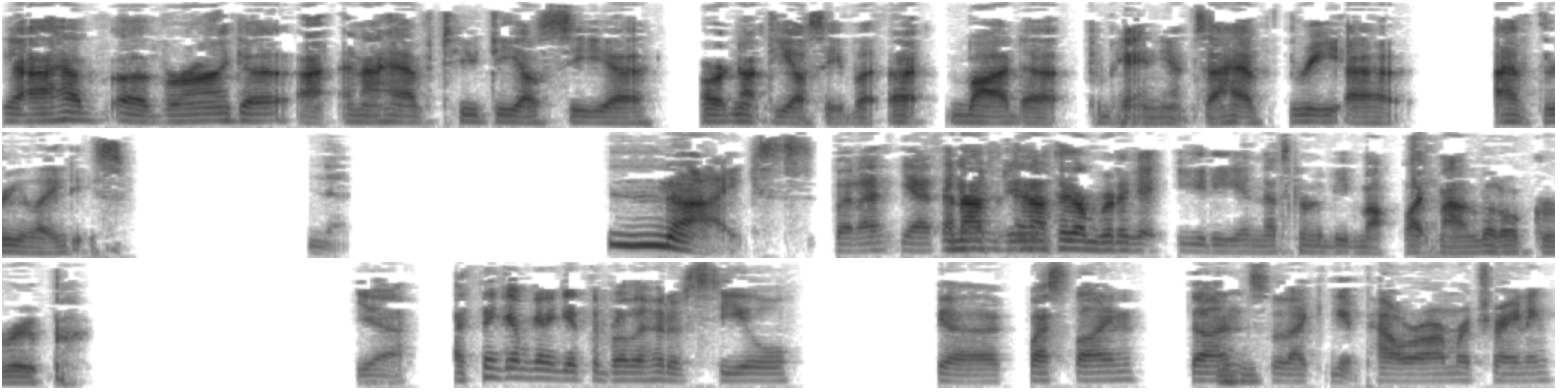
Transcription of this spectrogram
Yeah, I have uh, Veronica, uh, and I have two DLC, uh, or not DLC, but uh, mod uh, companions. I have three. Uh, I have three ladies. Nice. Nice. But I yeah I think And I I'm gonna do and I think I'm gonna get ED-E, and that's gonna be my, like my little group. yeah I think I'm gonna get the Brotherhood of Steel uh, quest line done Mhm. so that I can get power armor training.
